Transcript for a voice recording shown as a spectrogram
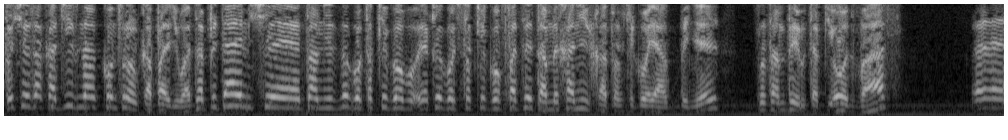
To się taka dziwna kontrolka paliła. Zapytałem się tam jednego takiego, jakiegoś takiego faceta, mechanika takiego jakby, nie? Co tam był, taki od was. E,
